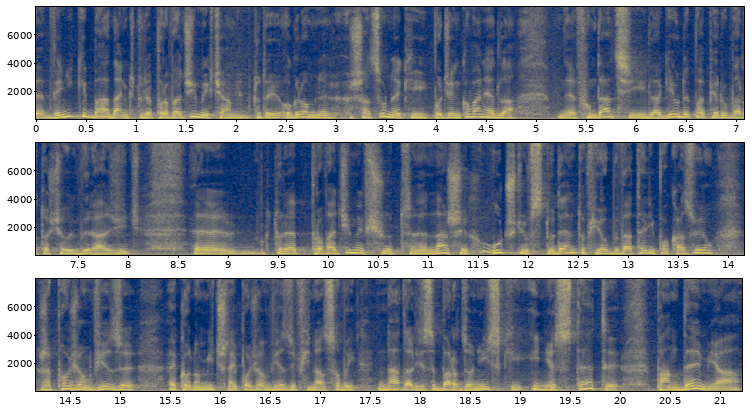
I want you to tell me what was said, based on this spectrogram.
e, wyniki badań, które prowadzimy, chciałem tutaj ogromny szacunek i podziękowania dla Fundacji i dla Giełdy Papierów Wartościowych wyrazić, które prowadzimy wśród naszych uczniów, studentów i obywateli, pokazują, pokazują, że poziom wiedzy ekonomicznej, poziom wiedzy finansowej nadal jest bardzo niski i niestety pandemia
